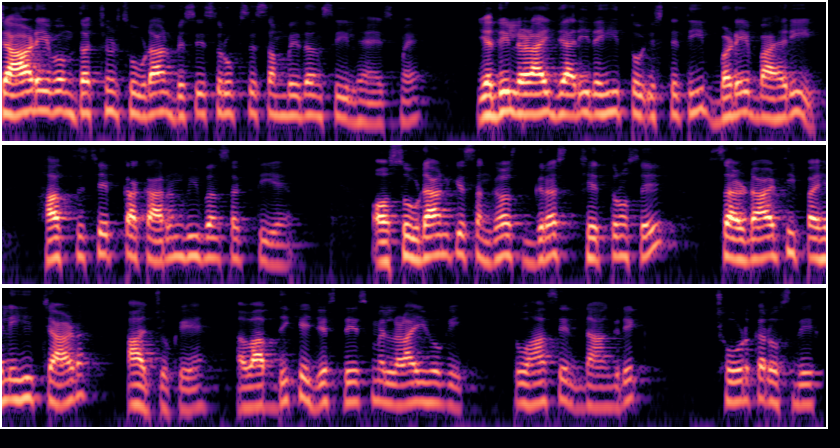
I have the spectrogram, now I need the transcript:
चार एवं दक्षिण सूडान विशेष रूप से संवेदनशील हैं इसमें। यदि लड़ाई जारी रही तो स्थिति बड़े बाहरी हस्तक्षेप का कारण भी बन सकती है। और सूडान के संघर्षग्रस्त क्षेत्रों से शरणार्थी पहले ही चाड़ आ चुके हैं। अब आप देखिए, जिस देश में लड़ाई होगी तो वहाँ से नागरिक छोड़कर उस देश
